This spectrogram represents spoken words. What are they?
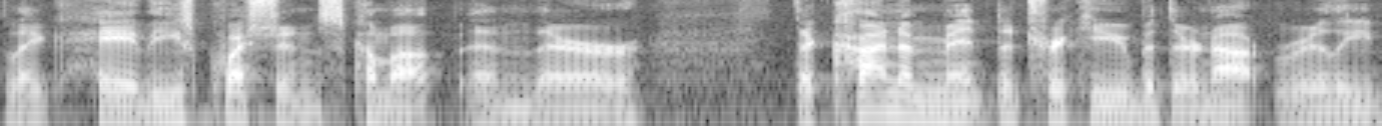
like hey these questions come up and they're they're kind of meant to trick you but they're not really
